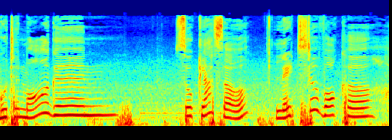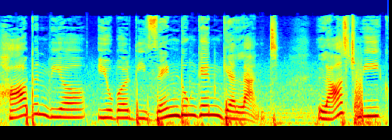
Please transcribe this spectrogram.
Guten Morgen. So, Klasse, letzte Woche haben wir über die Sendungen gelernt. Last week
